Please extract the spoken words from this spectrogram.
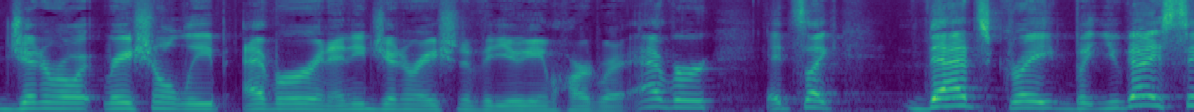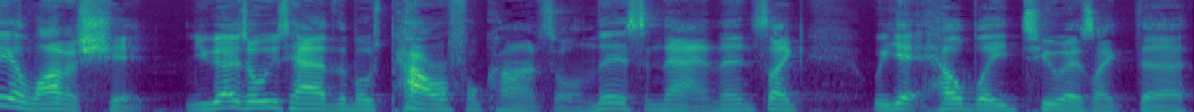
generational leap ever in any generation of video game hardware ever. It's like that's great, but you guys say a lot of shit. You guys always have the most powerful console and this and that. And then it's like we get Hellblade 2 as like the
